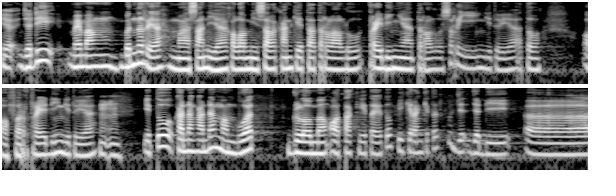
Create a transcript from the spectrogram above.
Ya, jadi memang benar ya Mas Andi ya kalau misalkan kita terlalu tradingnya terlalu sering gitu ya atau over trading gitu ya. Mm -mm itu kadang-kadang membuat gelombang otak kita itu pikiran kita tuh jadi uh,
